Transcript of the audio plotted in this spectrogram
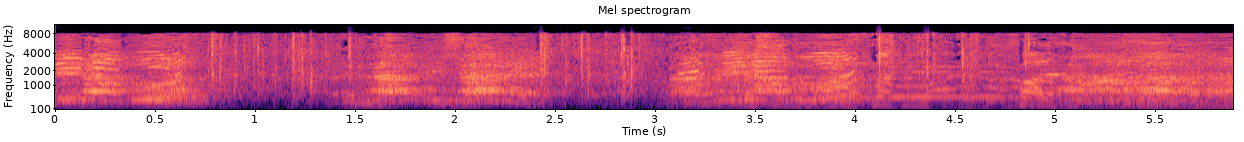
Слава Богу!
